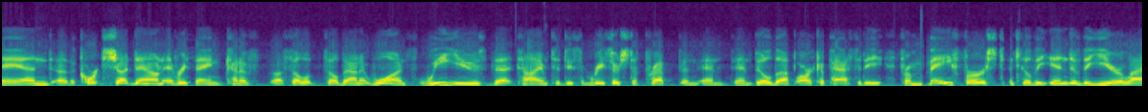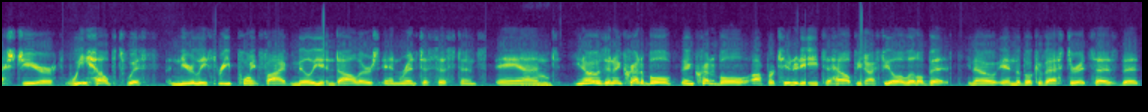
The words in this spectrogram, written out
and uh, the court shut down. Everything kind of uh, fell fell down at once. We used that time to do some research to prep and, and, and build up our capacity. From May 1st until the end of the year last year, we helped with nearly 3.5 million dollars in rent assistance, and wow. you know it was an incredible incredible opportunity to help. You know I feel a little bit you know in the book of Esther it says that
